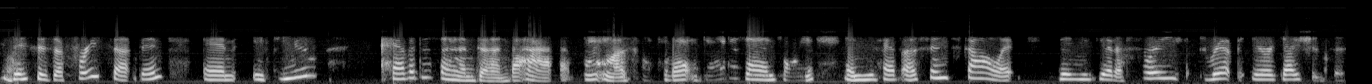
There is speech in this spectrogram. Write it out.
This is a free something, and if you have a design done by, by us, we'll come out and do a design for you, and you have us install it, then you get a free drip irrigation system.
